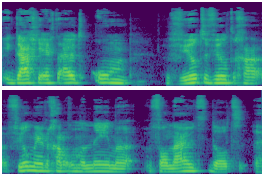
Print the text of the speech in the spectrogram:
ik daag je echt uit om veel te veel, te gaan, veel meer te gaan ondernemen vanuit dat, uh,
